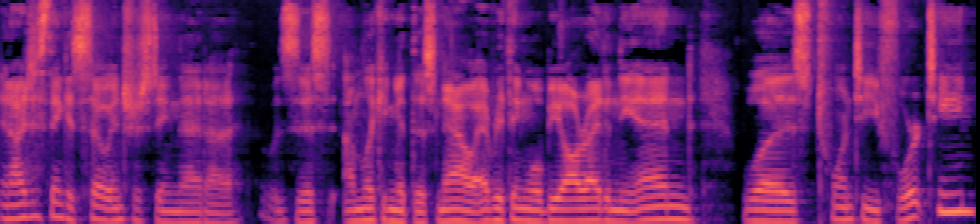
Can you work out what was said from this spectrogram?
And I just think it's so interesting that uh was this I'm looking at this now. Everything will be all right in the end was 2014.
